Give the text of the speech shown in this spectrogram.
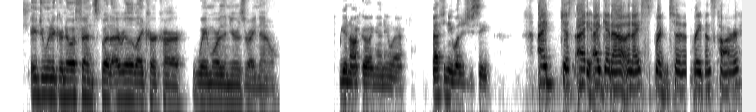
Adrian Whittaker, no offense, but I really like her car way more than yours right now. You're not going anywhere. Bethany, what did you see? I just I, I get out and I sprint to Raven's car.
